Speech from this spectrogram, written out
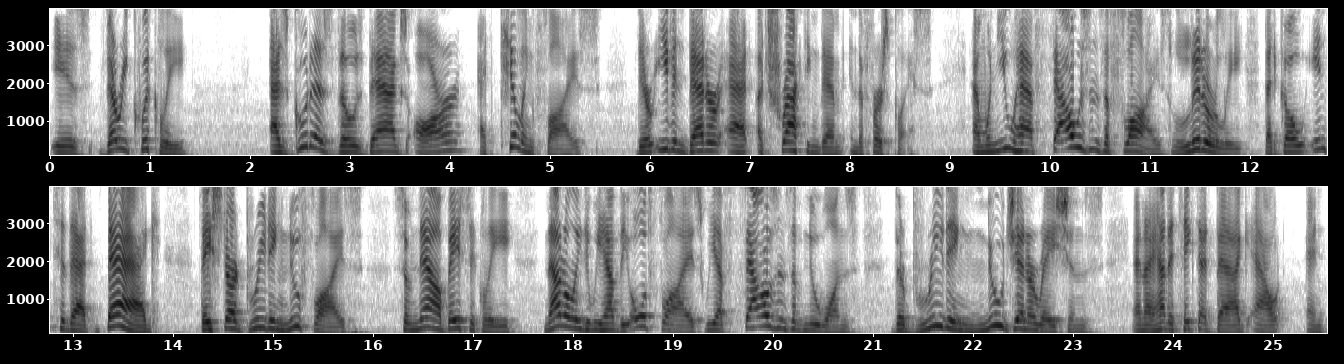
is very quickly, as good as those bags are at killing flies, they're even better at attracting them in the first place. And when you have thousands of flies, literally, that go into that bag, they start breeding new flies. So now, basically, not only do we have the old flies, we have thousands of new ones. They're breeding new generations. And I had to take that bag out and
